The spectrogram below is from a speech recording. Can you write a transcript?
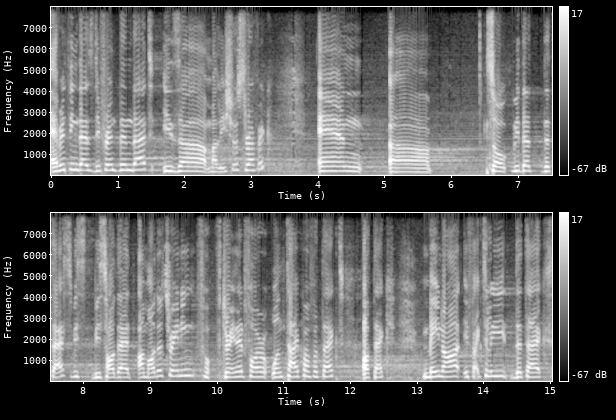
everything that's different than that is uh, malicious traffic. And uh, so with the, the test, we, we saw that a model training for, trained for one type of attack, attack may not effectively detect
